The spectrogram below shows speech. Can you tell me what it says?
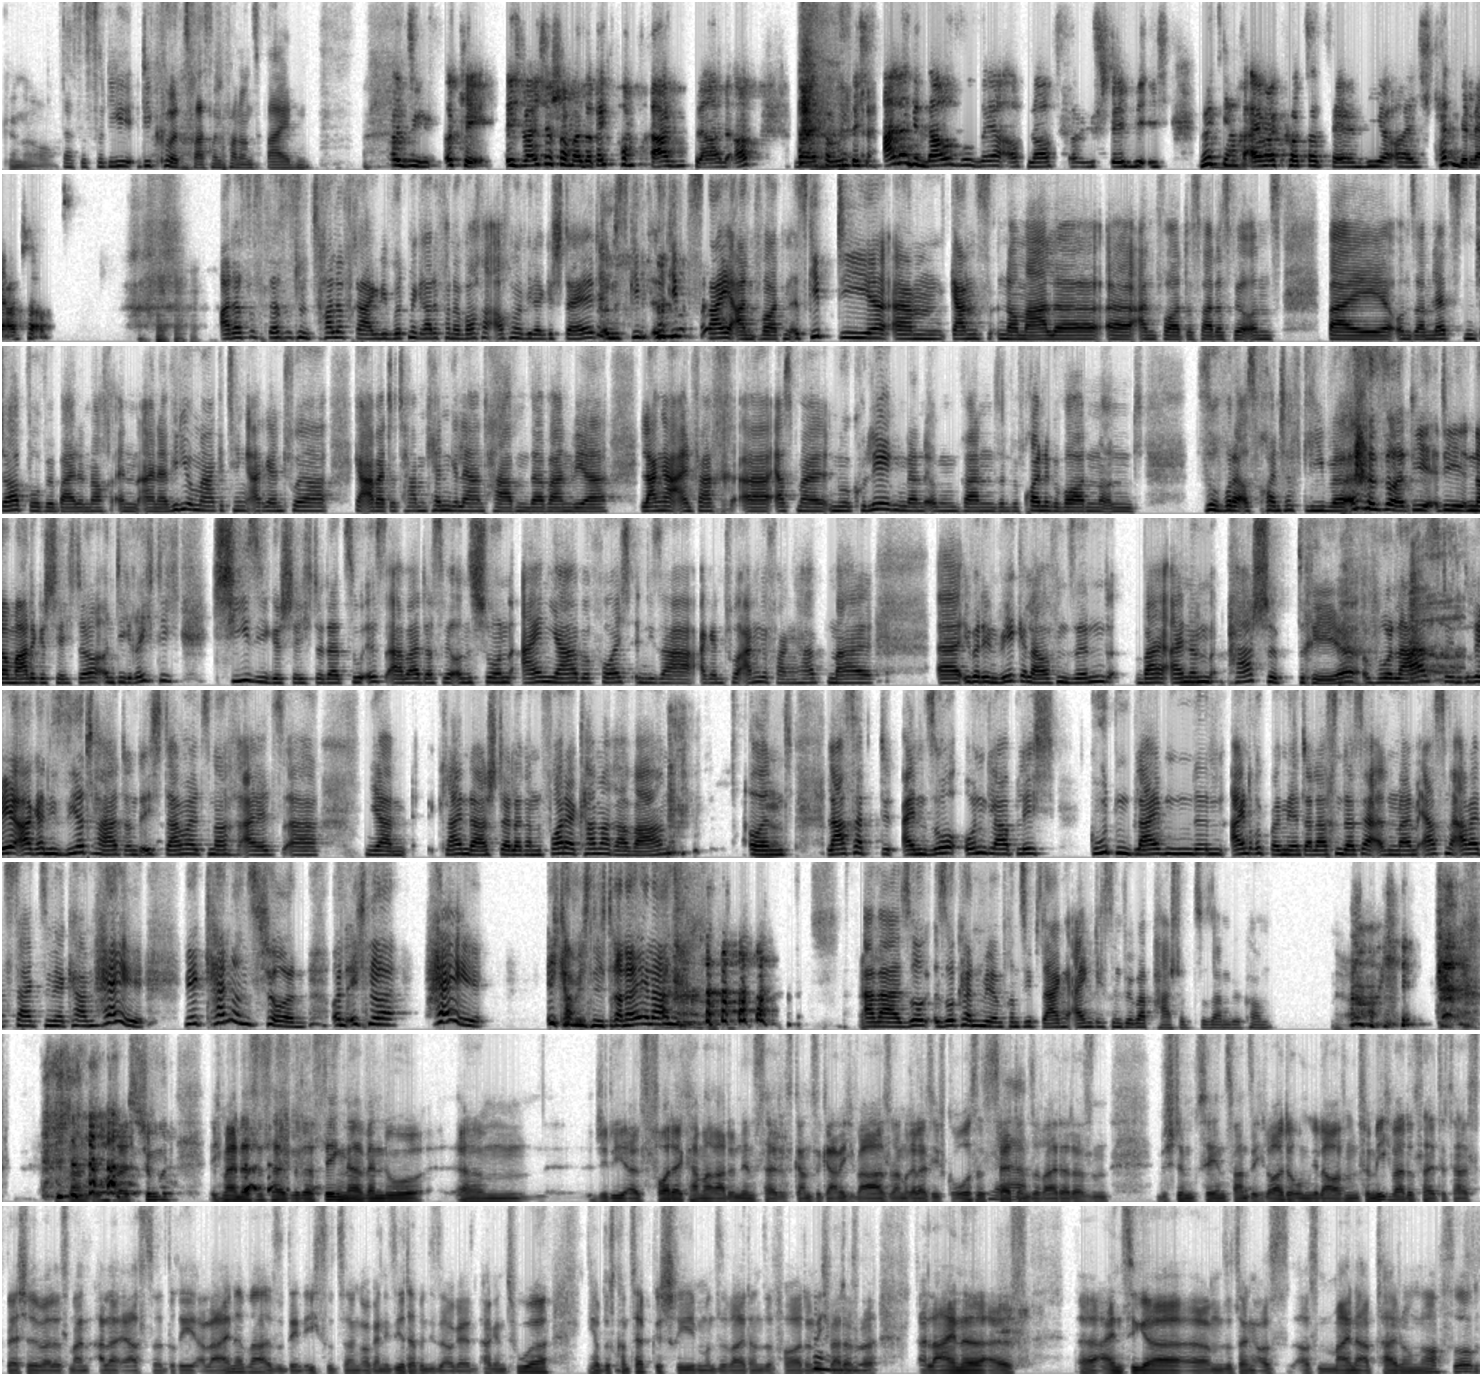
Genau. Das ist so die, die Kurzfassung von uns beiden. Voll süß. Okay, ich weiche schon mal direkt vom Fragenplan ab, weil vermutlich alle genauso sehr auf Love Stories stehen wie ich. Würdet ihr auch einmal kurz erzählen, wie ihr euch kennengelernt habt? Ah, das ist, das ist eine tolle Frage. Die wird mir gerade von der Woche auch mal wieder gestellt. Und es gibt, es gibt zwei Antworten. Es gibt die ähm, ganz normale äh, Antwort. Das war, dass wir uns bei unserem letzten Job, wo wir beide noch in einer Videomarketing-Agentur gearbeitet haben, kennengelernt haben. Da waren wir lange einfach äh, erstmal nur Kollegen, dann irgendwann sind wir Freunde geworden und so wurde aus Freundschaft Liebe, so die, die normale Geschichte. Und die richtig cheesy Geschichte dazu ist aber, dass wir uns schon ein Jahr bevor ich in dieser Agentur angefangen habe, mal äh, über den Weg gelaufen sind bei einem Parship-Dreh, wo Lars den Dreh organisiert hat und ich damals noch als äh, ja, Kleindarstellerin vor der Kamera war. Und ja. Lars hat einen so unglaublich guten, bleibenden Eindruck bei mir hinterlassen, dass er an meinem ersten Arbeitstag zu mir kam, hey, wir kennen uns schon. Und ich nur, hey, ich kann mich nicht dran erinnern. Aber so, so könnten wir im Prinzip sagen, eigentlich sind wir über Parship zusammengekommen. Ja. Okay. Das war ein großer Shoot. Ich meine, das ist halt so das Ding, ne? wenn du ähm, Julie, als vor der Kamera, du nimmst halt das Ganze gar nicht wahr. Es war ein relativ großes Set ja. und so weiter. Da sind bestimmt 10, 20 Leute rumgelaufen. Für mich war das halt total special, weil das mein allererster Dreh alleine war, also den ich sozusagen organisiert habe in dieser Agentur. Ich habe das Konzept geschrieben und so weiter und so fort. Und ich war da so mhm. alleine als äh, einziger ähm, sozusagen aus, aus meiner Abteilung noch so.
